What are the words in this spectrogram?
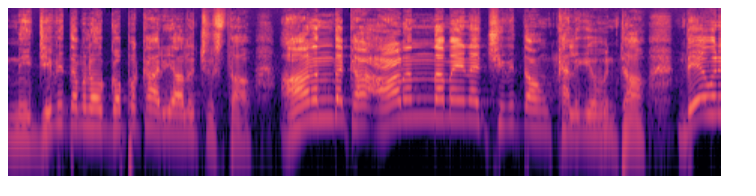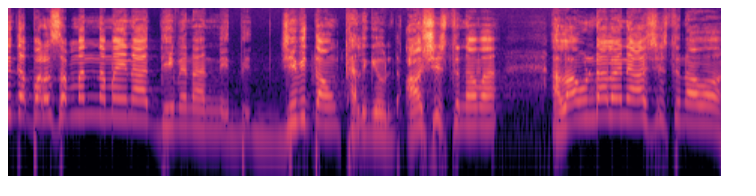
నీ జీవితంలో గొప్ప కార్యాలు చూస్తావు. ఆనందక ఆనందమైన జీవితం కలిగి ఉంటావు. దేవునితో పర సంబంధమైన దీవెనాన్ని జీవితం కలిగి ఉంటావు ఆశిస్తున్నావా? అలా ఉండాలని ఆశిస్తున్నావో?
